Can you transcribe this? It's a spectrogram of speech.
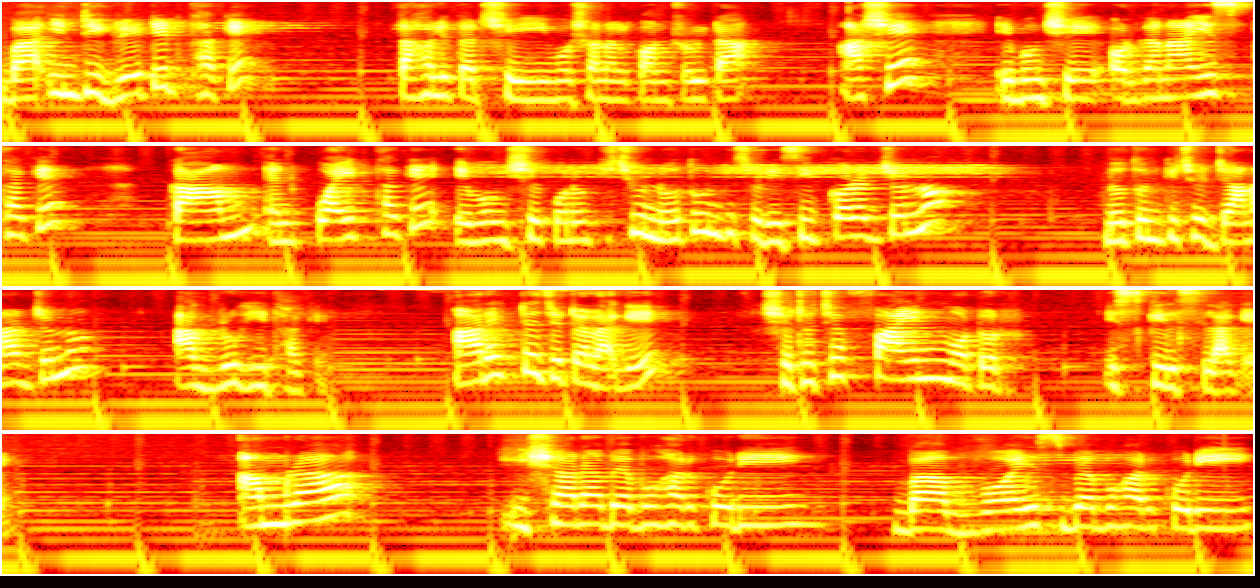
বা ইন্টিগ্রেটেড থাকে, তাহলে তার সেই ইমোশনাল কন্ট্রোলটা আসে এবং সে অর্গানাইজড থাকে। কাম অ্যান্ড কোয়াইট থাকে এবং সে কোনো কিছু নতুন কিছু রিসিভ করার জন্য, নতুন কিছু জানার জন্য আগ্রহী থাকে। আরেকটা যেটা লাগে, সেটা হচ্ছে ফাইন মোটর স্কিলস লাগে। আমরা ইশারা ব্যবহার করি বা ভয়েস ব্যবহার করি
